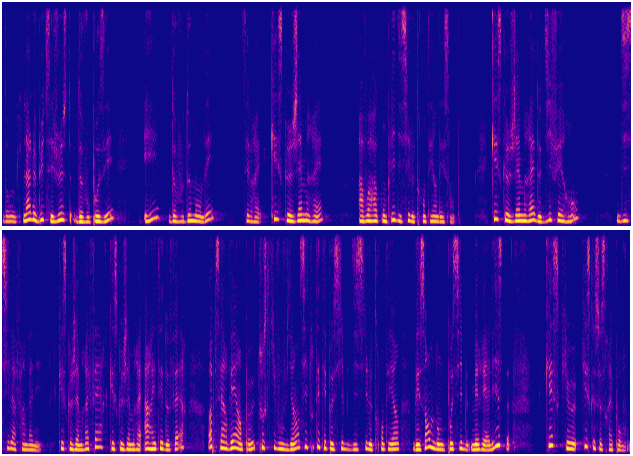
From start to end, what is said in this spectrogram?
Donc là le but c'est juste de vous poser et de vous demander, c'est vrai, qu'est-ce que j'aimerais avoir accompli d'ici le 31 décembre? Qu'est-ce que j'aimerais de différent d'ici la fin de l'année? Qu'est-ce que j'aimerais faire? Qu'est-ce que j'aimerais arrêter de faire? Observez un peu tout ce qui vous vient. Si tout était possible d'ici le 31 décembre, donc possible mais réaliste, qu'est-ce que, que ce serait pour vous?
